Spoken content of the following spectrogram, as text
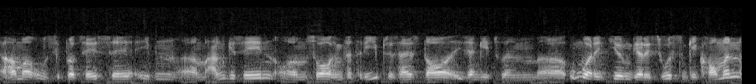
haben wir uns die Prozesse eben ähm, angesehen, ähm, so auch im Vertrieb. Das heißt, da ist eigentlich zu einer äh, Umorientierung der Ressourcen gekommen,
